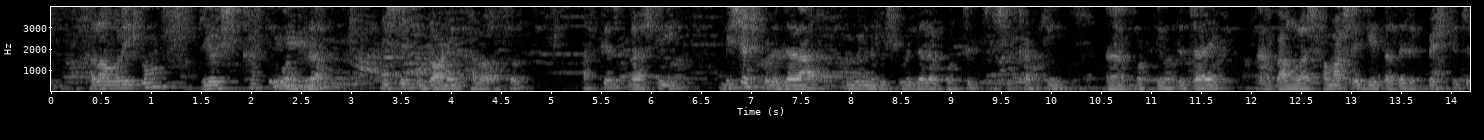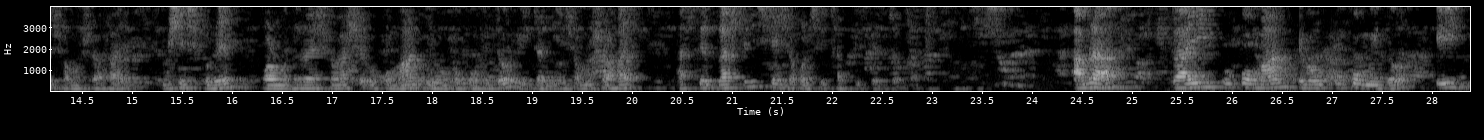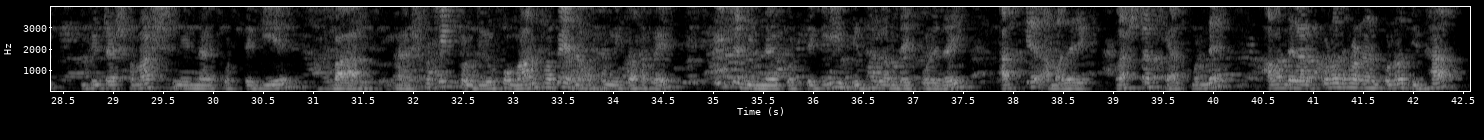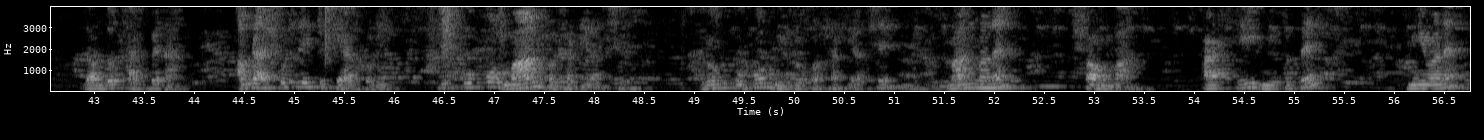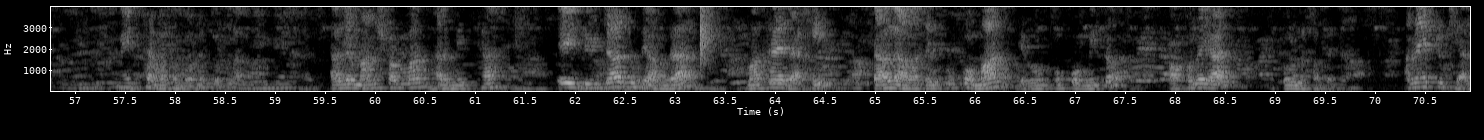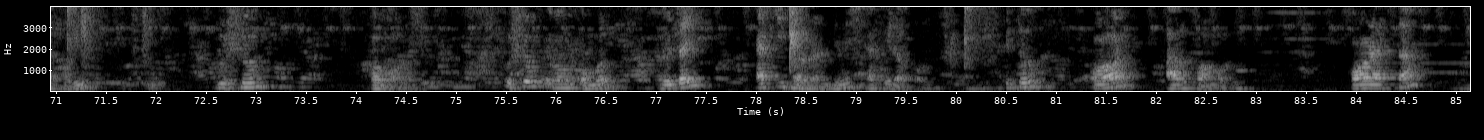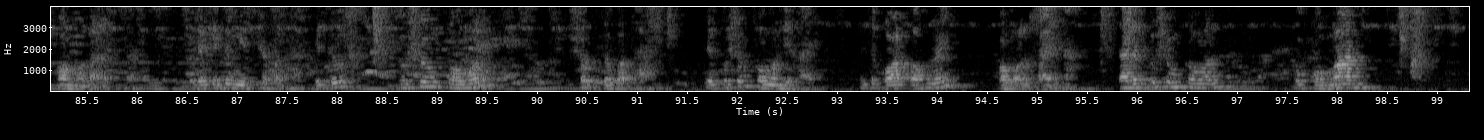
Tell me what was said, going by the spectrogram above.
আসসালামু আলাইকুম, প্রিয় শিক্ষার্থী বন্ধুরা, নিশ্চয়ই তোমরা অনেক ভালো আছো। আজকের ক্লাসটি বিশেষ করে যারা বিভিন্ন বিশ্ববিদ্যালয়ে ভর্তি শিক্ষার্থী ভর্তি হতে চায় বাংলা সমাসে গিয়ে তাদের বেশ কিছু সমস্যা হয়। বিশেষ করে কর্মধারের সমাসে উপমান এবং উপমিত এটা নিয়ে সমস্যা হয়। আজকের ক্লাসটি সেই সকল শিক্ষার্থীদের জন্য। আমরা প্রায় উপমান এবং উপমিত এই দুইটা সমাস নির্ণয় করতে গিয়ে বা সঠিক কোনটি উপমান হবে না উপমিত হবে, এইটা নির্ণয় করতে গিয়ে দ্বিধাদ্বন্দ্বে পড়ে যাই। আজকে আমাদের ক্লাসটা খেয়াল করলে আমাদের আর কোনো ধরনের কোনো দ্বিধা দ্বন্দ্ব থাকবে না। আমরা শুরুতে একটু খেয়াল করি যে উপমান কথাটি আছে এবং উপমিত কথাটি আছে। মান মানে সম্মান। আর এই মৃততে মি মানে মিথ্যা কথা মনে করলাম। তাহলে মান সম্মান আর মিথ্যা এই দুইটা যদি আমরা মাথায় রাখি, তাহলে আমাদের উপমান এবং উপমিত কখনোই আর ভুল হবে না। আমরা একটু খেয়াল করি। কুসুম, কমল। কুসুম এবং কমল দুটাই একই ধরনের জিনিস, একই রকম। কিন্তু কর আর কমল। কর একটা, কমল আর একটা। এটা কিন্তু মিথ্যা কথা। কিন্তু কুসুম, কমল সত্য কথা। যে কুসুম, কমলই হয়। কিন্তু কর কখনোই কমল হয় না। তাহলে কুসুম, কমল উপমান,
